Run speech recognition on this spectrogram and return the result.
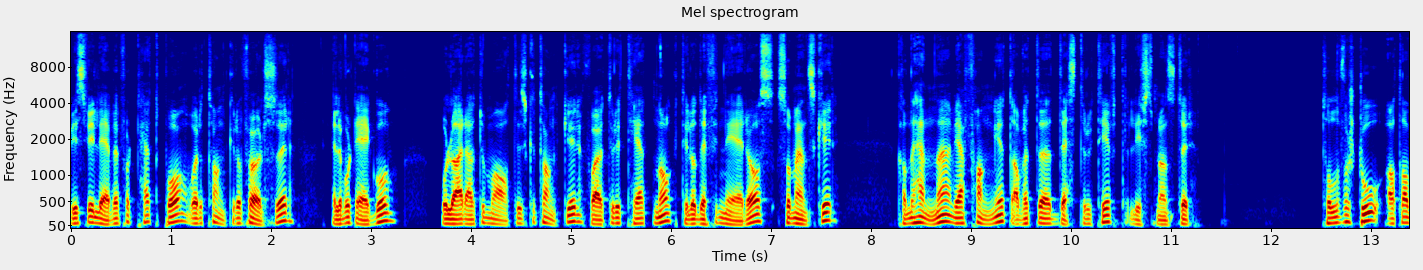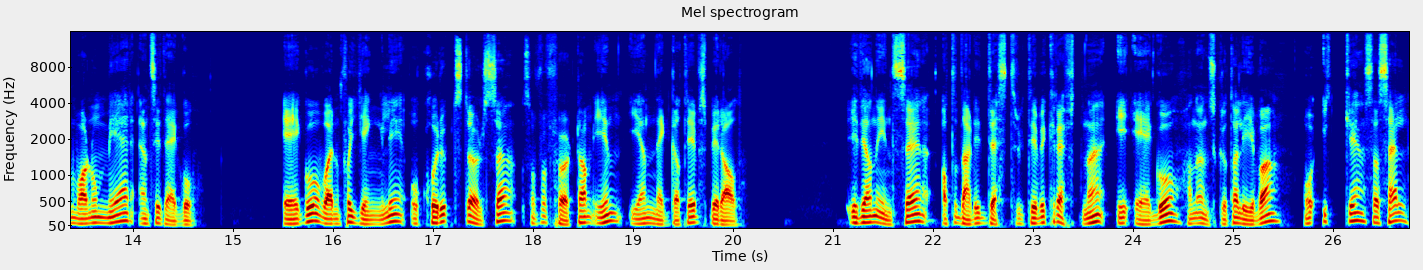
Hvis vi lever for tett på våre tanker og følelser, eller vårt ego, og lar automatiske tanker få autoritet nok til å definere oss som mennesker, kan det hende vi er fanget av et destruktivt livsmønster. Tolle forsto at han var noe mer enn sitt ego. Ego var en forgjengelig og korrupt størrelse som forførte ham inn i en negativ spiral. Idet han innser at det er de destruktive kreftene i ego han ønsker å ta livet av, og ikke seg selv,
